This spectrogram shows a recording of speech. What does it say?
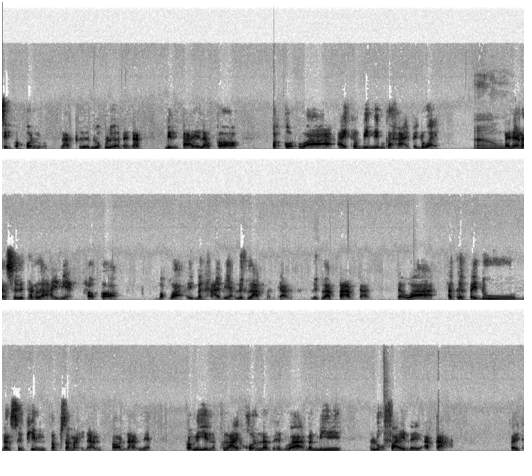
สิบกว่าคนนะคือลูกเรือเนี่ยนะบินไปแล้วก็ปรากฏว่าไอ้เครื่องบินนี้มันก็หายไปด้วยอ้าวแต่ในหนังสือทั้งหลายเนี่ยเขาก็บอกว่าไอ้มันหายไปอย่างลึกลับเหมือนกัน ลึกลับตามกัน แต่ว่าถ้าเกิดไปดูหนังสือพิมพ์ตอนสมัยนั้นตอนนั้นเนี่ย ก็มีหลายคนนะเห็นว่ามันมี ลูกไฟในอากาศ ไปแ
